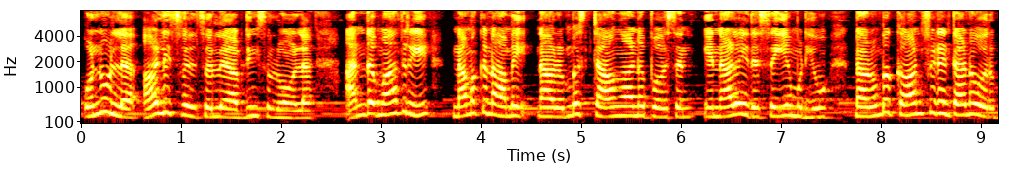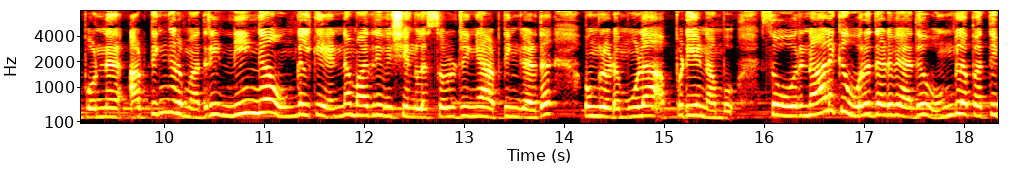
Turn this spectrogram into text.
ஒன்றும் இல்லை ஆலிஸ்வெல் சொல்லு அப்படின்னு சொல்லுவோம்ல. அந்த மாதிரி நமக்கு நாமே நான் ரொம்ப ஸ்ட்ராங்கான பர்சன் என்னால் இதை செய்ய முடியும். நான் ரொம்ப கான்ஃபிடென்ட்டான ஒரு பொண்ணு. அப்படிங்கிற மாதிரி நீங்கள் உங்களுக்கு என்ன மாதிரி விஷயங்களை சொல்கிறீங்க அப்படிங்கிறத உங்களோட மூளை அப்படியே நம்பும். ஸோ ஒரு நாளைக்கு ஒரு தடவை அது உங்களை பற்றி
